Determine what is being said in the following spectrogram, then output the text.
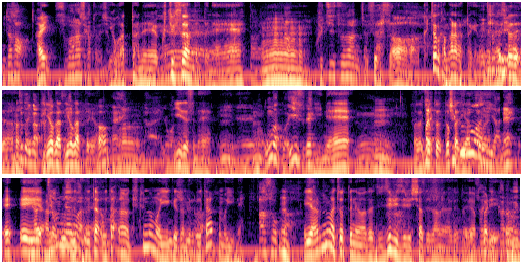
三田さん、はい。素晴らしかったでしょよかったね。口すだんだったね。口ずさんじゃった。そうそう。ちょっと噛まなかったけどね。ちょっと今よ。かったよかったよ、はいいですね、うんいいね、まあ音楽はいいですね。いいね。ううん。ん。またちょっとどっかでやっていいやね。え、え、え、あの歌歌うん聞くのもいいけどね、歌うのもいいね。あそうか、うん。やるのはちょっとね、私じりじりしちゃってダメだけど、やっぱり。はい。はい、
